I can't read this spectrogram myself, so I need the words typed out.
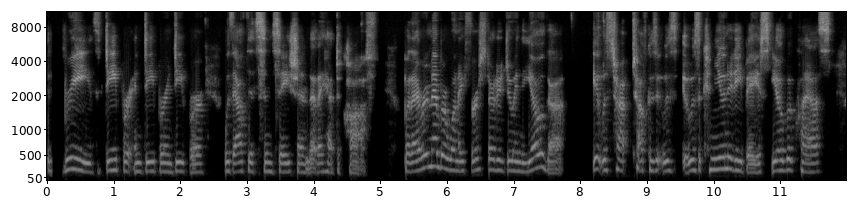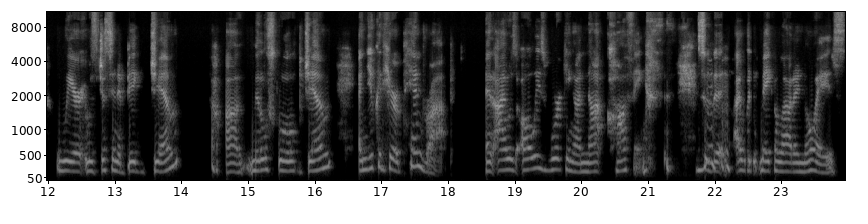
could breathe deeper and deeper and deeper without the sensation that I had to cough. But I remember when I first started doing the yoga, it was tough because it was it was a community based yoga class where it was just in a big gym, uh, middle school gym, and you could hear a pin drop and I was always working on not coughing so that I wouldn't make a lot of noise.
